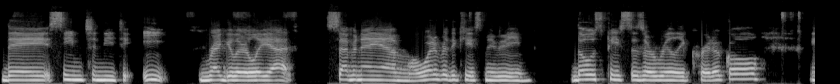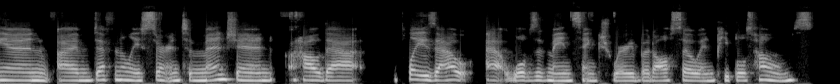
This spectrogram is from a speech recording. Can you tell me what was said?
they seem to need to eat regularly at 7 a.m. or whatever the case may be. Those pieces are really critical. And I'm definitely certain to mention how that plays out at Wolves of Maine Sanctuary, but also in people's homes.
